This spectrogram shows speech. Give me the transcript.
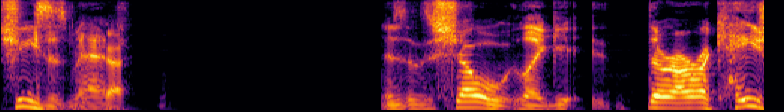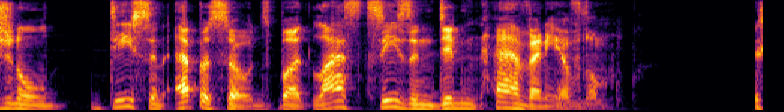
Jesus, man. Okay. Is the show like there are occasional decent episodes, but last season didn't have any of them.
